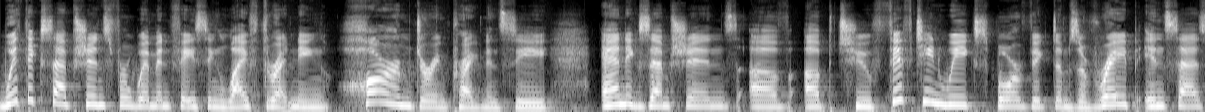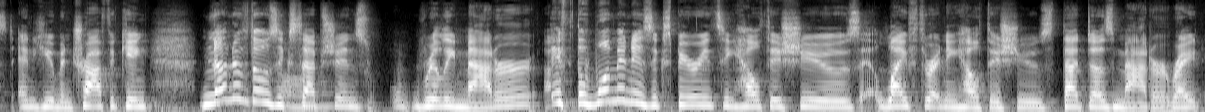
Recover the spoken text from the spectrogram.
with exceptions for women facing life threatening harm during pregnancy, and exemptions of up to 15 weeks for victims of rape, incest, and human trafficking. None of those exceptions really matter. If the woman is experiencing health issues, life threatening health issues, that does matter, right?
